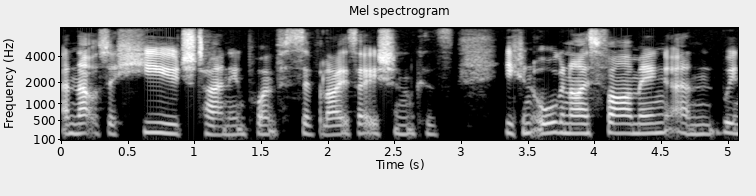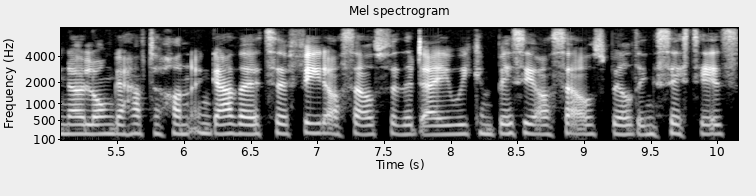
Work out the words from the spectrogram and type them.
And that was a huge turning point for civilization because you can organize farming and we no longer have to hunt and gather to feed ourselves for the day. We can busy ourselves building cities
